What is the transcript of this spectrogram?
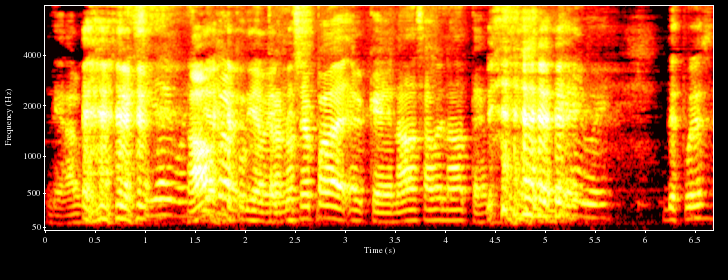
de algo. no, pero pues mientras no sepa el que nada sabe, nada teme. Después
